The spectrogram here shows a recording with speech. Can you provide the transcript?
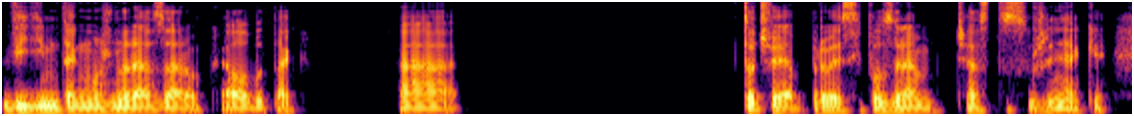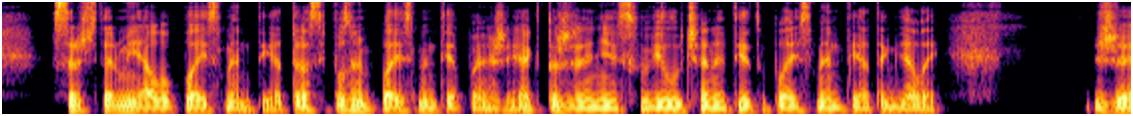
vidím tak možno raz za rok, alebo tak. A to, čo ja prvé si pozerám, často sú, že nejaké search termy alebo placementy. A teraz si pozriem placementy a poviem, že jak to, že nie sú vylúčené tieto placementy a tak ďalej. Že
